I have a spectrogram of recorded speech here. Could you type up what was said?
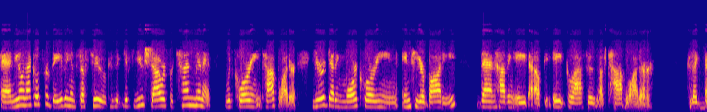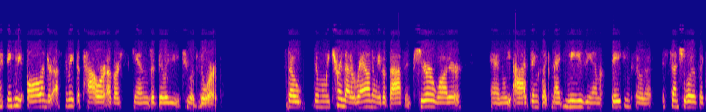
And, you know, and that goes for bathing and stuff too, because if you shower for 10 minutes with chlorine tap water, you're getting more chlorine into your body than having eight, eight glasses of tap water. Because I, I think we all underestimate the power of our skin's ability to absorb. So then when we turn that around and we have a bath in pure water and we add things like magnesium, baking soda, essential oils like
